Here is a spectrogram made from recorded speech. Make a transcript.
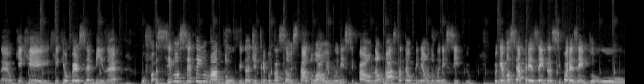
né, o que que, que que eu percebi, né? Se você tem uma dúvida de tributação estadual e municipal, não basta ter a opinião do município. Porque você apresenta, se por exemplo, o,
